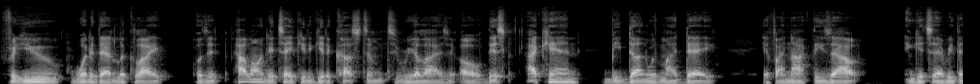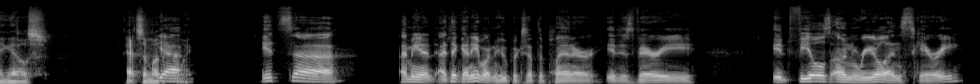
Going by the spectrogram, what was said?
For you, what did that look like? Was it how long did it take you to get accustomed to realizing, oh, this I can be done with my day if I knock these out and get to everything else at some other Yeah. point. It's uh I mean, I think anyone who picks up the planner, it is very it feels unreal and scary.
